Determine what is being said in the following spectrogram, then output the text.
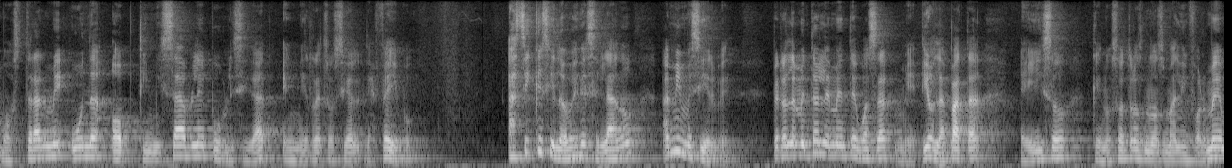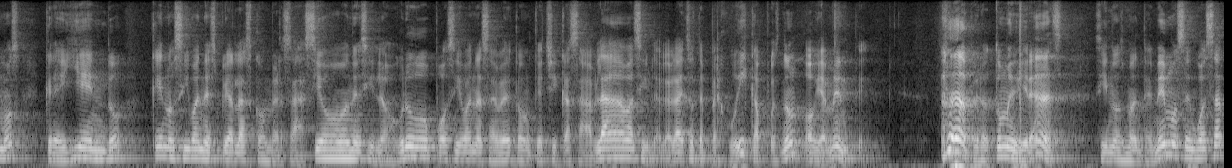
mostrarme una optimizable publicidad en mi red social de Facebook. Así que si lo ves de ese lado, a mí me sirve. Pero lamentablemente WhatsApp metió la pata e hizo que nosotros nos malinformemos creyendo que nos iban a espiar las conversaciones y los grupos, iban a saber con qué chicas hablabas y bla bla bla. Eso te perjudica, pues, ¿no? Obviamente. Ah, pero tú me dirás, si nos mantenemos en WhatsApp,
